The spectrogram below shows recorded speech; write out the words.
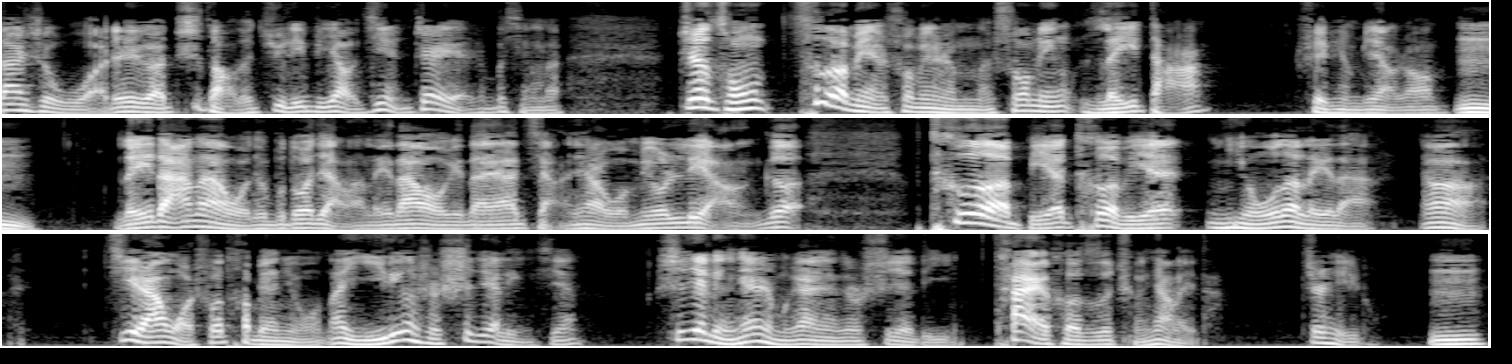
但是我这个制导的距离比较近，这也是不行的。这从侧面说明什么呢？说明雷达水平比较高。嗯雷达呢，我就不多讲了。雷达我给大家讲一下，我们有两个特别特别牛的雷达啊。既然我说特别牛，那一定是世界领先。世界领先什么概念？就是世界第一。太赫兹成像雷达，这是一种。嗯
